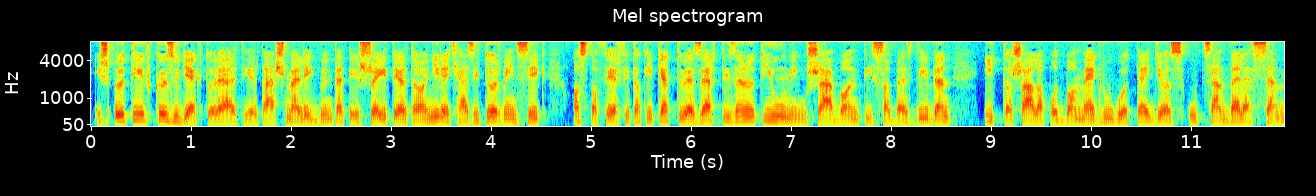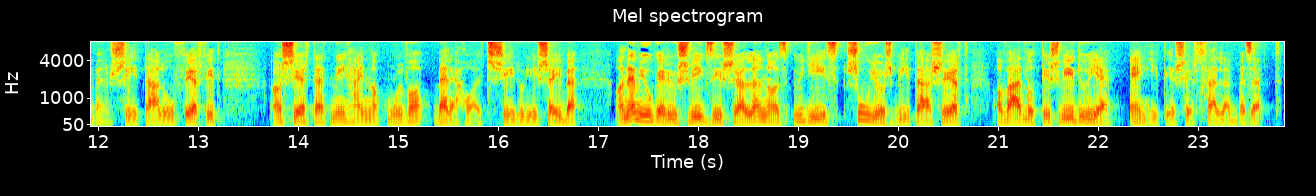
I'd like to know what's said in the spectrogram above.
és öt év közügyektől eltiltás mellékbüntetésre ítélte a Nyíregyházi törvényszék azt a férfit, aki 2015. júniusában Tisza-Bezdéden ittas állapotban megrúgott egy az utcán vele szemben sétáló férfit. A sértett néhány nap múlva belehalt sérüléseibe. A nem jogerős végzés ellen az ügyész súlyosbításért, a vádlott és védője enyhítésért fellebbezett.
